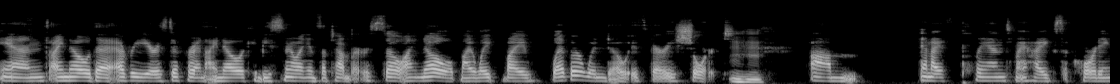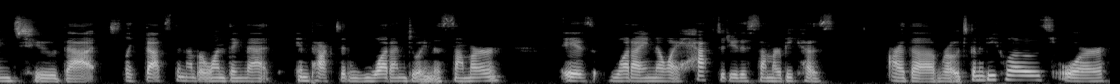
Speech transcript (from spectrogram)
And I know that every year is different. I know it can be snowing in September. So I know my wa- my weather window is very short. hmm Um, and I've planned my hikes according to that. Like that's the number one thing that impacted what I'm doing this summer is what I know I have to do this summer because are the roads going to be closed or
